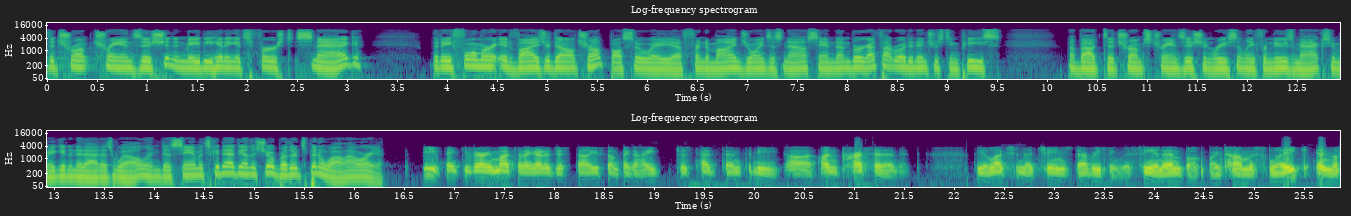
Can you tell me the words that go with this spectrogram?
the Trump transition and maybe hitting its first snag. But a former advisor, Donald Trump, also a, uh friend of mine, joins us now. Sam Nunberg, I thought wrote an interesting piece about uh, Trump's transition recently for Newsmax. We may get into that as well. And uh, Sam, it's good to have you on the show, brother. It's been a while. How are you? Steve, thank you very much. And I got to just tell you something. I just had sent to me uh, unprecedented. The election that changed everything, the CNN book by Thomas Lake. And the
